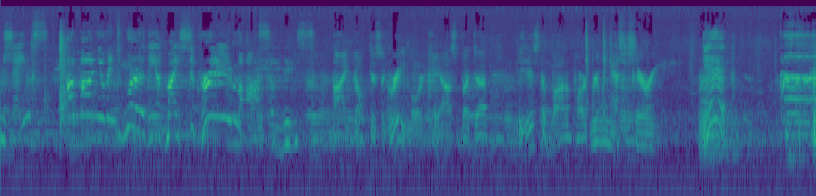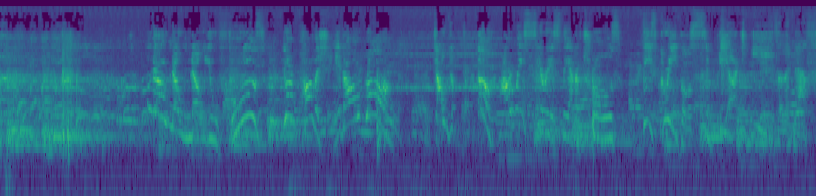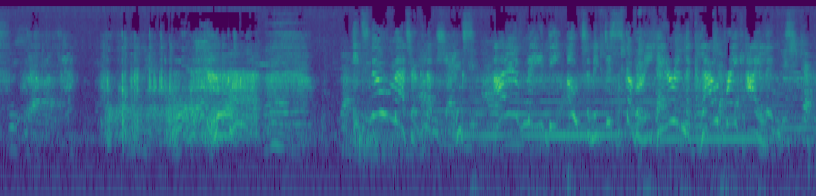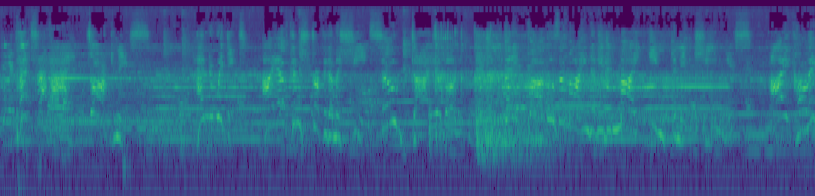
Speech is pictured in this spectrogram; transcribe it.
Glumshanks. A monument worthy of my supreme awesomeness. I don't disagree, Lord Kaos, but uh, is the bottom part really necessary? Yeah. No, no, no, you fools! You're polishing it all wrong. Oh, oh, are we seriously out of trolls? These greebles simply aren't evil enough. It's no Glumshanks. I have made the ultimate discovery here in the Cloudbreak Islands. Petrified darkness. And with it, I have constructed a machine so diabolical that it boggles the mind of even my infinite genius. I call it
